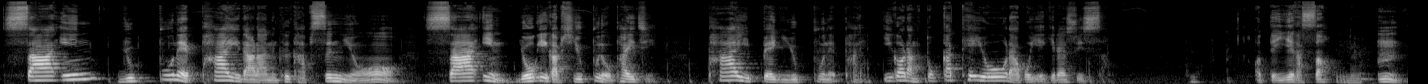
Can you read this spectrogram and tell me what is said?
사인 6분의 파이다라는 그 값은요. 사인 여기 값이 6분의 5파이지. 파이 빼기 6분의 파이. 이거랑 똑같아요라고 얘기를 할 수 있어. 어때? 이해 갔어? 음.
